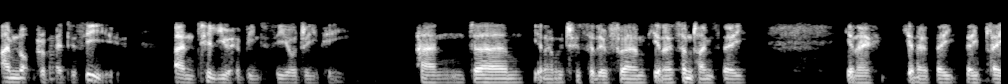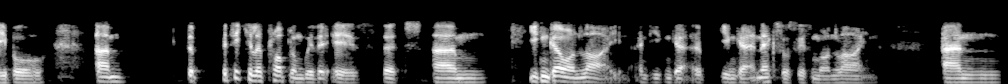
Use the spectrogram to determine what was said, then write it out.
I'm not prepared to see you until you have been to see your GP. And, um, you know, which is sort of, um, you know, sometimes they, you know, you know, they, they play ball. Um, the particular problem with it is that, um, you can go online and you can get a, you can get an exorcism online and,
